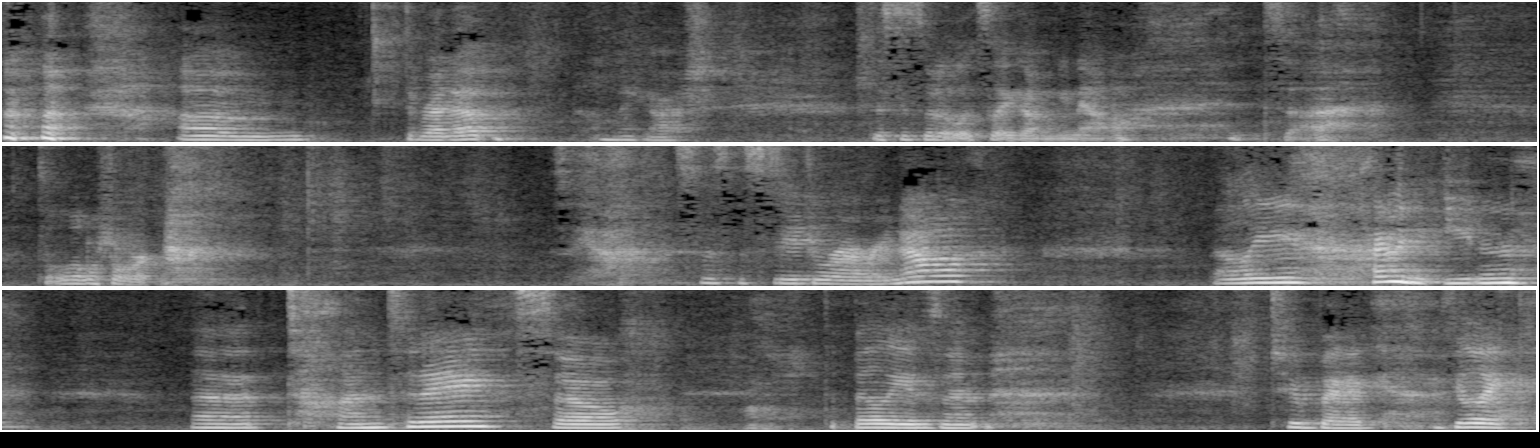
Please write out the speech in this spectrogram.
um, ThredUp. Oh my gosh. This is what it looks like on me now. It's uh, it's a little short. So yeah, this is the stage we're at right now. Belly, I haven't eaten a ton today, so the belly isn't too big. I feel like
